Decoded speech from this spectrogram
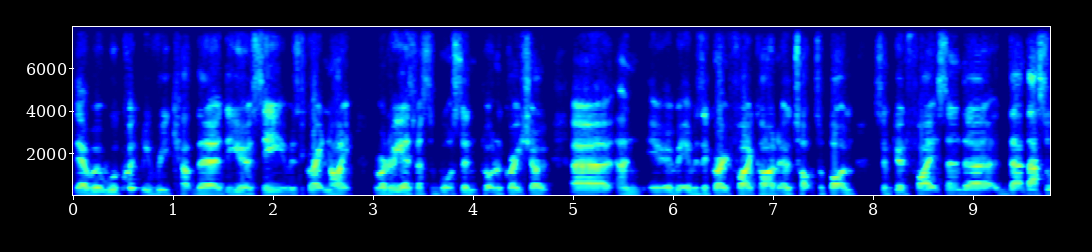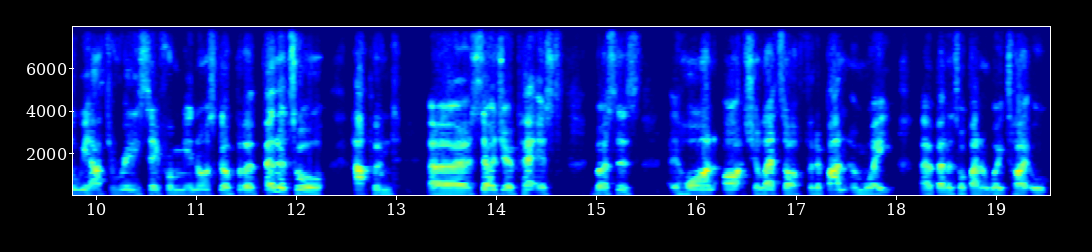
yeah, we'll, we'll, quickly recap the the UFC. It was a great night. Rodriguez versus Watson put on a great show, uh, and it, it, was a great fight card, uh, top to bottom, some good fights, and uh, that that's all we have to really say from me and Oscar. But Bellator happened. Uh, Sergio Pettis versus Juan Archuleta for the bantamweight uh, Bellator bantamweight title,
